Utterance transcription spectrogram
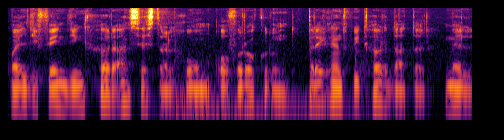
while defending her ancestral home of Rokrund, pregnant with her daughter, Mel.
